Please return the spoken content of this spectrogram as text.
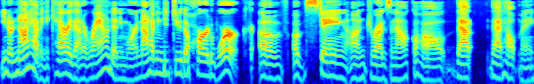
you know, not having to carry that around anymore, not having to do the hard work of, of staying on drugs and alcohol. That, that helped me.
